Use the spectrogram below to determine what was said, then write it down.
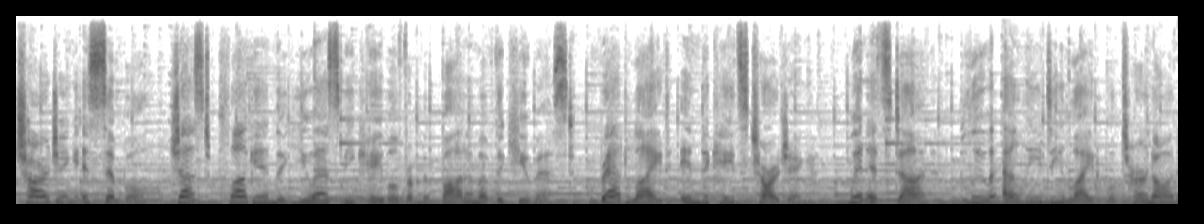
Charging is simple. Just plug in the USB cable from the bottom of the Q-Mist. Red light indicates charging. When it's done, blue LED light will turn on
